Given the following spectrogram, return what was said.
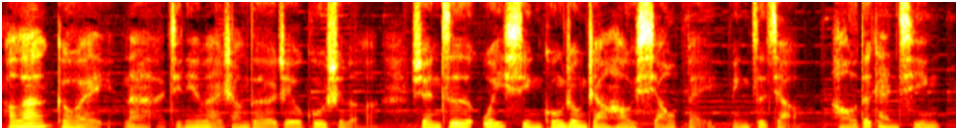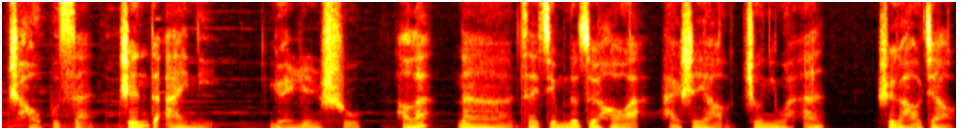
好了，各位，那今天晚上的这个故事呢，选自微信公众账号小北，名字叫《好的感情吵不散，真的爱你，愿认输》。好了，那在节目的最后啊，还是要祝你晚安，睡个好觉，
